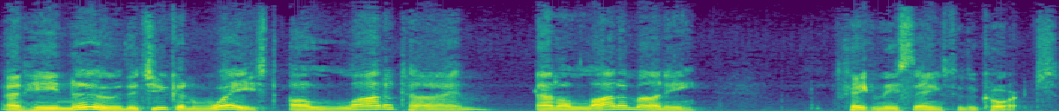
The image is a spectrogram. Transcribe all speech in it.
And he knew that you can waste a lot of time and a lot of money taking these things to the courts.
